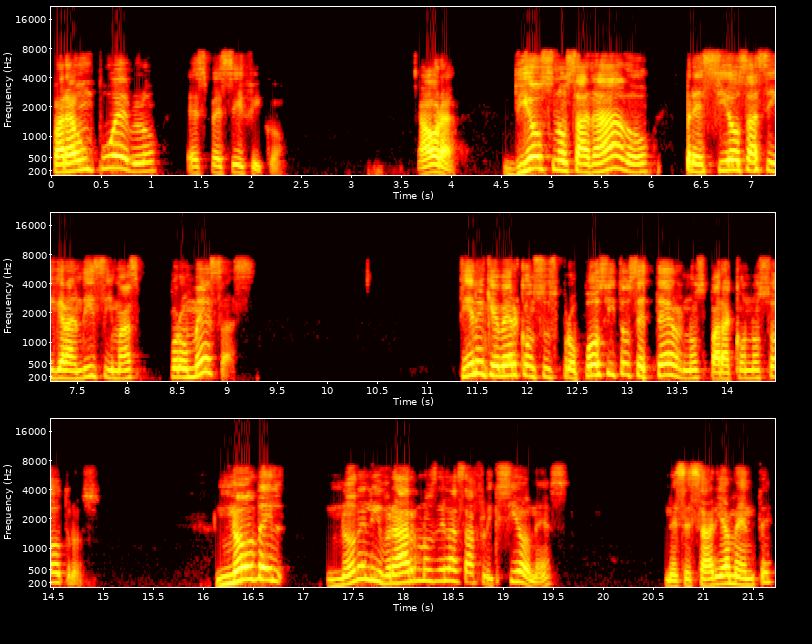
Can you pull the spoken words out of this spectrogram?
para un pueblo específico. Ahora, Dios nos ha dado preciosas y grandísimas promesas. Tienen que ver con sus propósitos eternos para con nosotros. No de, no de librarnos de las aflicciones, necesariamente,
